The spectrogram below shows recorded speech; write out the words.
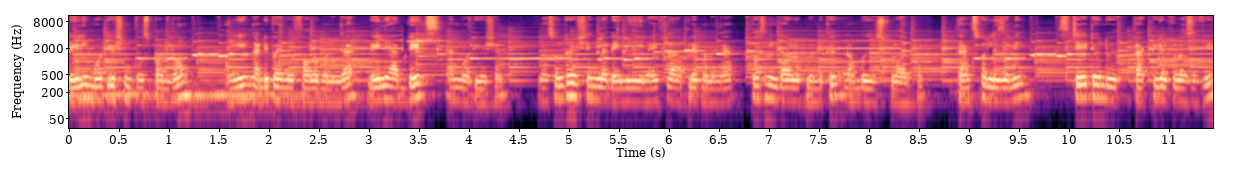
டெய்லி மோட்டிவேஷன் போஸ்ட் பண்ணுறோம் அங்கேயும் கண்டிப்பாக எங்களை ஃபாலோ பண்ணுங்கள் டெய்லி அப்டேட்ஸ் அண்ட் மோட்டிவேஷன் நான் சொல்கிற விஷயங்களை டெய்லி லைஃப்பில் அப்ளை பண்ணுங்கள் பர்சனல் டெவலப்மெண்ட்டுக்கு ரொம்ப யூஸ்ஃபுல்லாக இருக்கும். Thanks for listening stayed with practical philosophy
